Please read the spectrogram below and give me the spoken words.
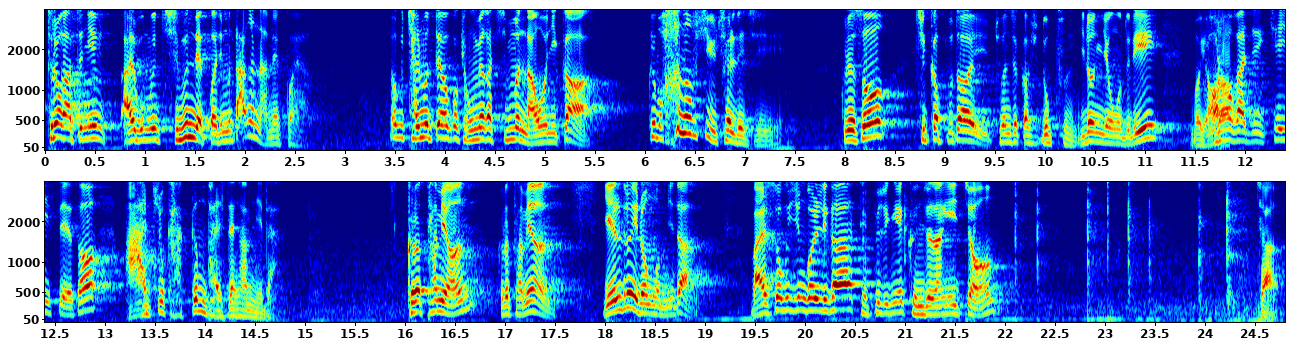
들어갔더니 알고 보면 집은 내 거지만 땅은 남의 거야. 여기 잘못돼갖고 경매가 집만 나오니까 그게 뭐 한없이 유찰되지. 그래서 집값보다 이 전세값이 높은 이런 경우들이 뭐 여러 가지 케이스에서 아주 가끔 발생합니다. 그렇다면 그렇다면 예를 들어 이런 겁니다. 말소기준 권리가 대표적인 게 근저당이 있죠. 자,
